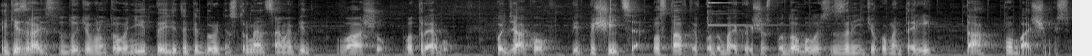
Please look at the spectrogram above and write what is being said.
які з радістю дадуть обґрунтовані відповіді та підберуть інструмент саме під вашу потребу. Подякував, підпишіться, поставте вподобайку, якщо сподобалось, зверніть у коментарі та побачимось.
